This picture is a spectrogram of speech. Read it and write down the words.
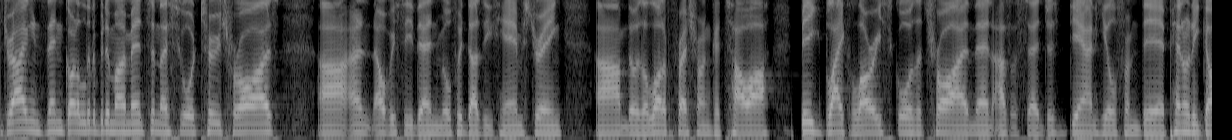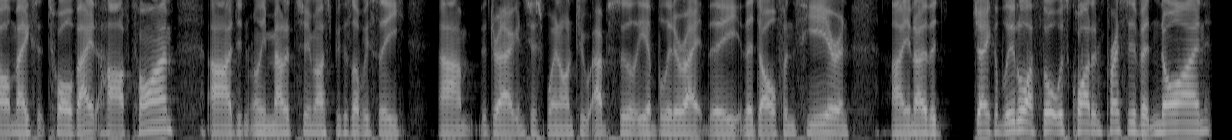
Dragons then got a little bit of momentum. They scored two tries, uh, and obviously then Milford does his hamstring. Um, there was a lot of pressure on Katoa. Big Blake Lawrie scores a try, and then, as I said, just downhill from there. Penalty goal makes it 12 8 at half time. Uh, didn't really matter too much because obviously um, the Dragons just went on to absolutely obliterate the, the Dolphins here. And, uh, you know, the Jacob Little, I thought was quite impressive at nine.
